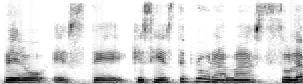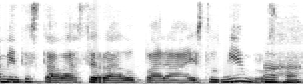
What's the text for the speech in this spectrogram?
pero este, que si este programa solamente estaba cerrado para estos miembros Ajá.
